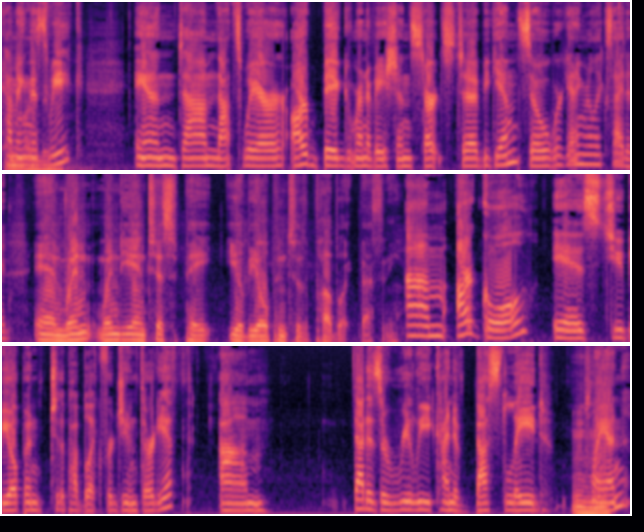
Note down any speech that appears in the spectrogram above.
coming this Monday. week. And um, that's where our big renovation starts to begin. So we're getting really excited. And when when do you anticipate you'll be open to the public, Bethany? Um, our goal is to be open to the public for June 30th. Um, that is a really kind of best laid plan.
